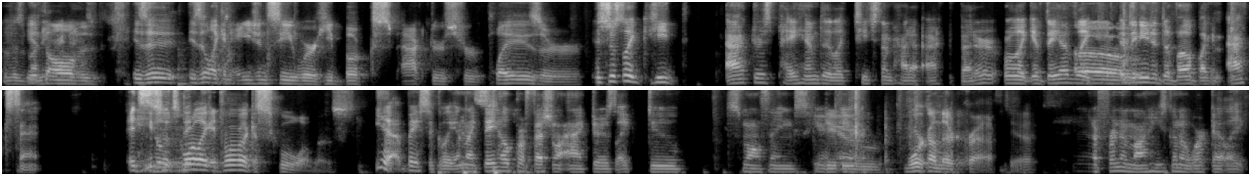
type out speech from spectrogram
of his money. all right of his. Is it is it like an agency where he books actors for plays or? It's just like he actors pay him to like teach them how to act better, or like if they have like if Oh. they need to develop like an accent. It's so it's more like it's more like a school almost. Yeah, basically, and like they help professional actors like do small things here. and there. Do work on their craft. Yeah. And a friend of mine, he's gonna work at like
